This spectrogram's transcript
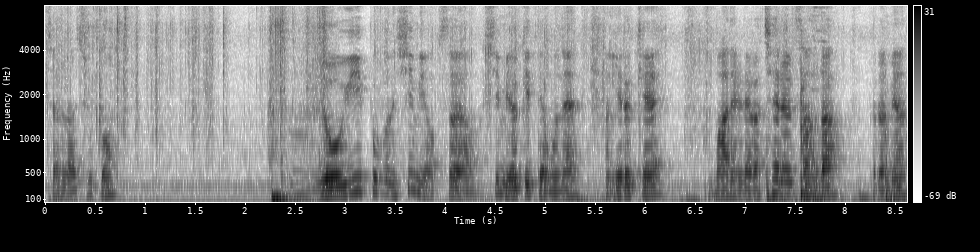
잘라주고 음, 요 윗부분은 심이 없어요. 심이 없기 때문에 이렇게 만일 내가 채를 썬다 그러면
